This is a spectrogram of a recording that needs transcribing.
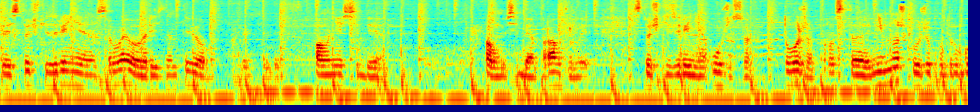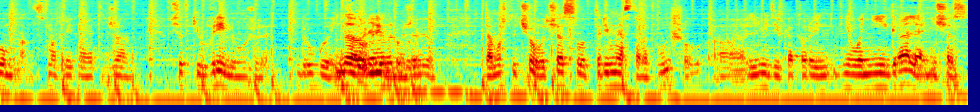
То есть, с точки зрения survival Resident Evil это вполне себе вполне себе оправдывает. С точки зрения ужасов тоже. Просто немножко уже по-другому надо смотреть на этот жанр. Все-таки время уже другое. Не Да, в то время время мы живем. Потому что что, вот сейчас вот ремастер от вышел, а люди, которые в него не играли, они сейчас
